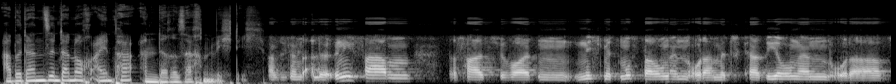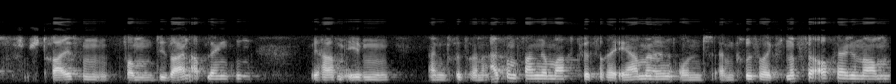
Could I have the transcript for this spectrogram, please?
Aber dann sind da noch ein paar andere Sachen wichtig. Also sie sind alle Unifarben, das heißt, wir wollten nicht mit Musterungen oder mit Karierungen oder Streifen vom Design ablenken. Wir haben eben einen größeren Halsumfang gemacht, kürzere Ärmel und ähm, größere Knöpfe auch hergenommen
